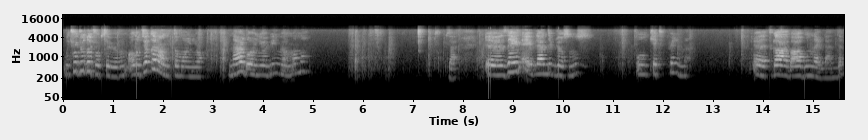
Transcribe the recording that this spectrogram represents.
Bu çocuğu da çok seviyorum. Alacakaranlıkta mı oynuyor? Nerede oynuyor bilmiyorum ama çok güzel. Ee, Zeyn evlendi biliyorsunuz. Bu Katy Perry mi? Evet galiba bununla evlendi.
